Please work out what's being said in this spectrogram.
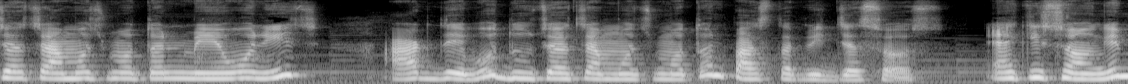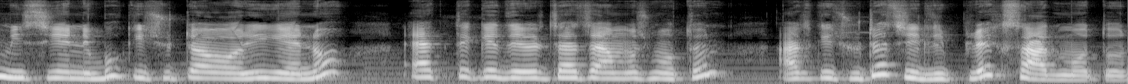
চা চামচ মতন মেয়োনিজ আর দেব দু চা চামচ মতন পাস্তা পিৎজা সস। একই সঙ্গে মিশিয়ে নেব কিছুটা অরিগ্যানো, এক থেকে দেড় চা চামচ মতন আর কিছুটা চিলি ফ্লেক্স স্বাদ মতন।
